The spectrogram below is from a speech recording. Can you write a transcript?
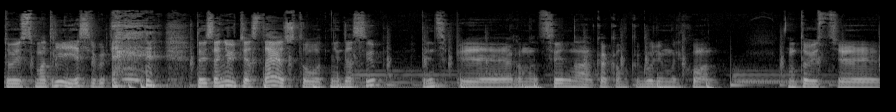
То есть, смотри, если бы... То есть, они у тебя ставят, что вот недосып, в принципе, равноценно как алкоголь и марихуана. Ну, то есть, э,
